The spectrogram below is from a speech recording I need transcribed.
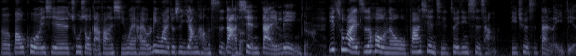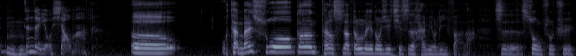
呃包括一些出手打房的行为，还有另外就是央行四大限贷令。一出来之后呢，我发现其实最近市场的确是淡了一点，真的有效吗？呃。我坦白说，刚刚谈到十大登录那些东西，其实还没有立法啦，是送出去，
